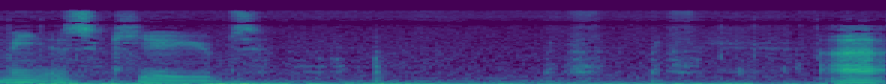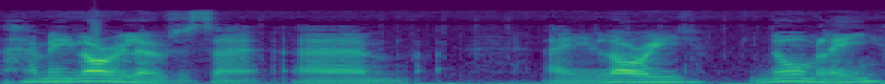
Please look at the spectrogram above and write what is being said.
meters cubed. Uh, how many lorry loads is that? Um, a lorry, normally,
